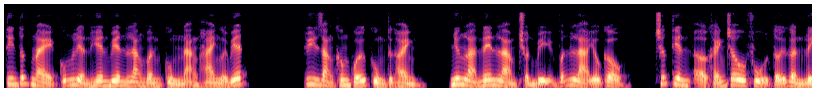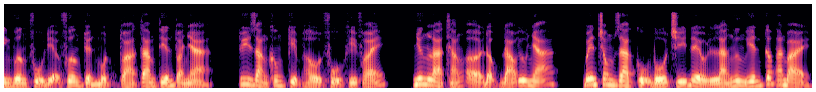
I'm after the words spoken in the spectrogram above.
tin tức này cũng liền hiên viên Lăng Vân cùng nàng hai người biết. Tuy rằng không cuối cùng thực hành, nhưng là nên làm chuẩn bị vẫn là yêu cầu. Trước tiên ở Khánh Châu phủ tới gần Linh Vương phủ địa phương tuyển một tòa tam tiến tòa nhà, tuy rằng không kịp hầu phủ khí phái, nhưng là thắng ở độc đáo ưu nhã, bên trong gia cụ bố trí đều là ngưng yên cấp an bài,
